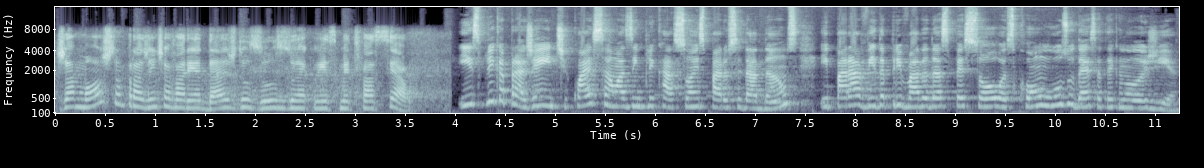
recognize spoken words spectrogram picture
já mostram para a gente a variedade dos usos do reconhecimento facial. E explica para gente quais são as implicações para os cidadãos e para a vida privada das pessoas com o uso dessa tecnologia.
